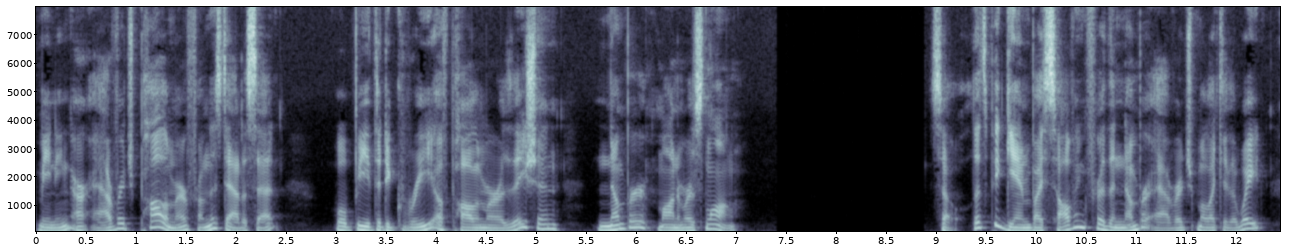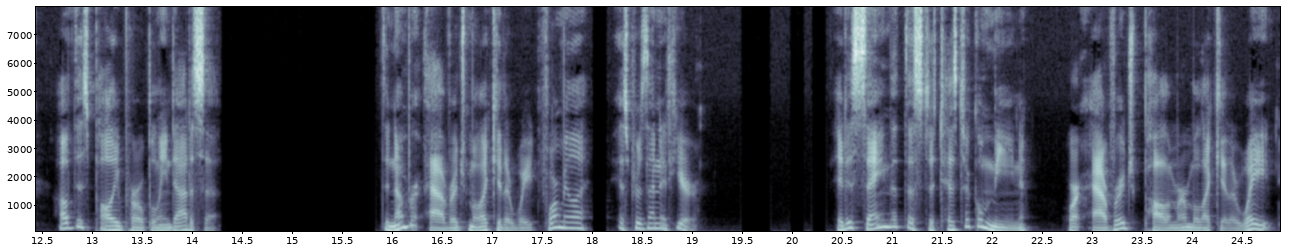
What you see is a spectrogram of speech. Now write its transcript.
meaning our average polymer from this dataset will be the degree of polymerization number monomers long. So let's begin by solving for the number average molecular weight of this polypropylene dataset. The number average molecular weight formula is presented here. It is saying that the statistical mean, or average polymer molecular weight,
